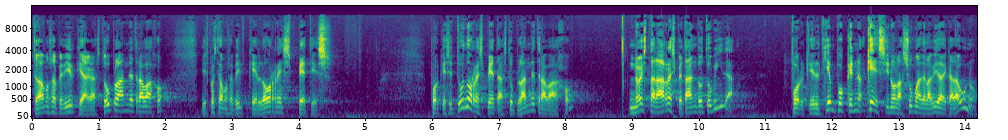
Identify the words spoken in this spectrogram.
Te vamos a pedir que hagas tu plan de trabajo y después te vamos a pedir que lo respetes. Porque si tú no respetas tu plan de trabajo, no estarás respetando tu vida. Porque el tiempo, que no, ¿qué es sino la suma de la vida de cada uno?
